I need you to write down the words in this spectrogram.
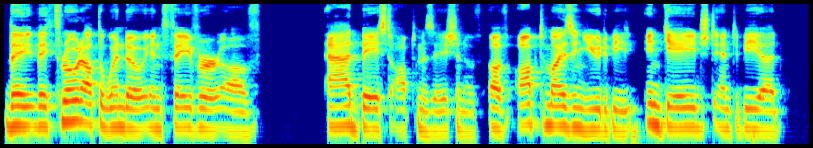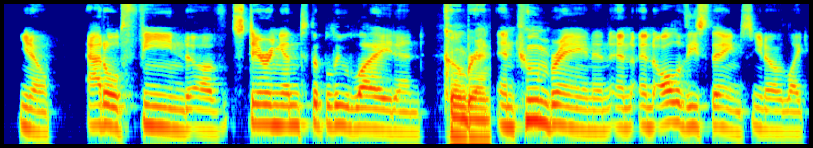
They they throw it out the window in favor of ad based optimization of of optimizing you to be engaged and to be a you know adult fiend of staring into the blue light and Coon brain. and coon brain and and and all of these things you know like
